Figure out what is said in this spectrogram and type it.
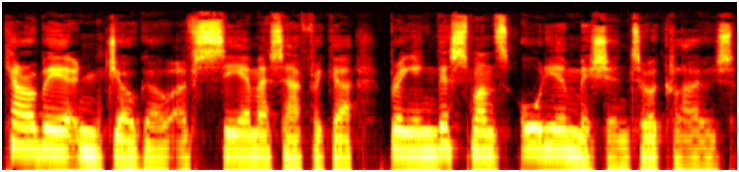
Karabia Njogu of CMS Africa bringing this month's audio mission to a close.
